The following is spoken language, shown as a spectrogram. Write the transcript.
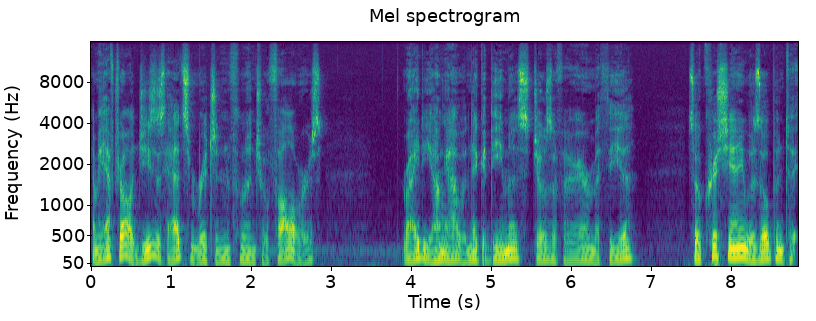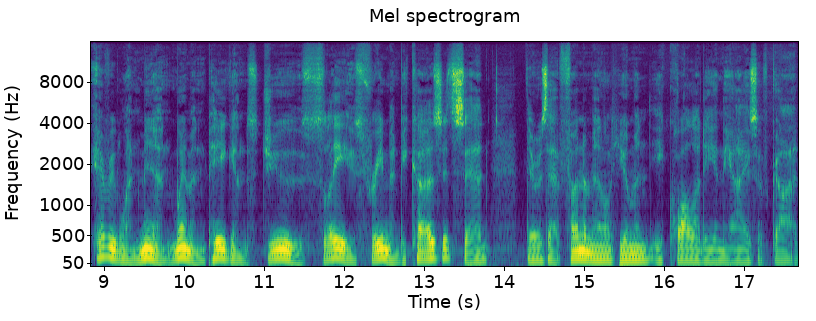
I mean, after all, Jesus had some rich and influential followers, right? He hung out with Nicodemus, Joseph of Arimathea. So Christianity was open to everyone men, women, pagans, Jews, slaves, freemen, because it said there was that fundamental human equality in the eyes of God.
